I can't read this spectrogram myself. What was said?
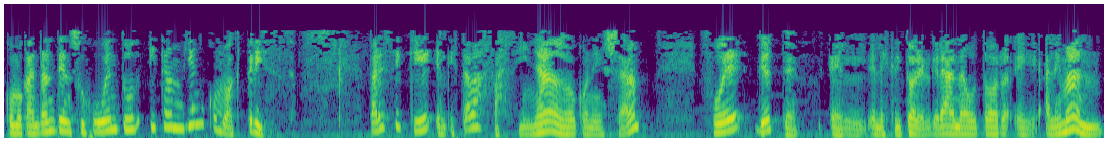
como cantante en su juventud y también como actriz. Parece que el que estaba fascinado con ella fue Goethe, el, escritor, el gran autor eh, alemán.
